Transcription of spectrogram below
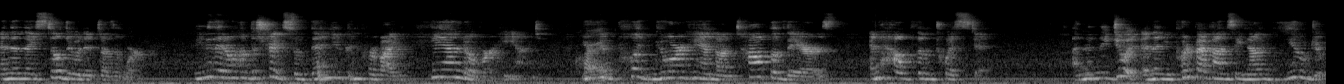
and then they still do it, it doesn't work. Maybe they don't have the strength, so then you can provide hand over hand. You can put your hand on top of theirs and help them twist it. And then they do it, and then you put it back on and say, now you do it.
